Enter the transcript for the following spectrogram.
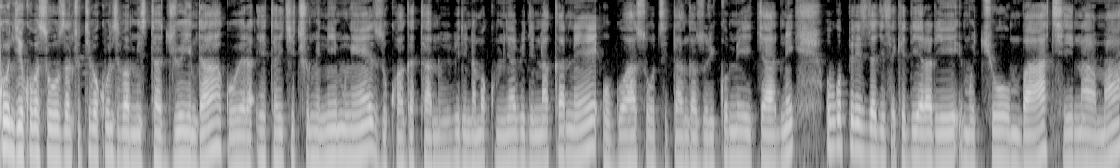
twongeye kubasuhuza inshuti bakunzi ba Mr Joyinda guhera itariki cumi n'imwe z'ukwa gatanu bibiri na makumyabiri na kane ubwo hasohotse itangazo rikomeye cyane ubwo perezida Gisekedi yari ari mu cyumba cy'inama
